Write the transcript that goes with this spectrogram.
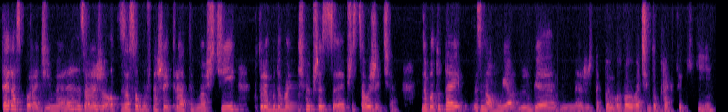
teraz poradzimy, zależy od zasobów naszej kreatywności, które budowaliśmy przez, przez całe życie. No bo tutaj znowu, ja lubię, że tak powiem, odwoływać się do praktyki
